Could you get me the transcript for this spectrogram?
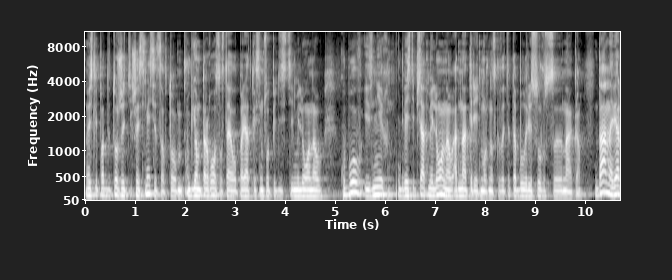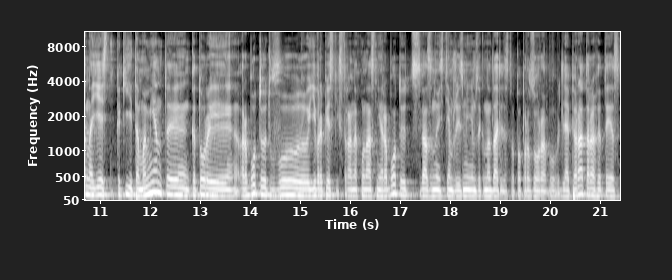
но если подытожить 6 месяцев, то объем торгов составил порядка 750 миллионов кубов, из них 250 миллионов, одна треть, можно сказать, это был ресурс э, НАКа. Да, наверное, есть какие-то моменты, которые работают в европейских странах, у нас не работают, связанные с тем же изменением законодательства по прозору для оператора ГТС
